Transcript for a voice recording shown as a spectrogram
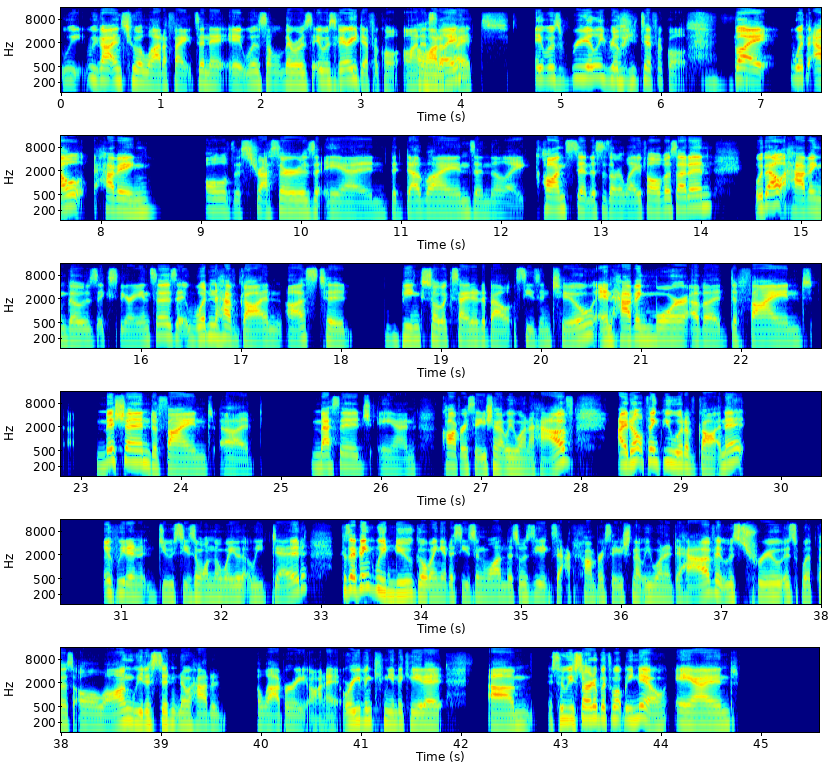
we we got into a lot of fights and it, it was there was it was very difficult honestly. A lot of fights. It was really really difficult. But without having all of the stressors and the deadlines and the like constant this is our life all of a sudden without having those experiences it wouldn't have gotten us to being so excited about season 2 and having more of a defined mission defined uh, message and conversation that we want to have i don't think we would have gotten it if we didn't do season one the way that we did. Because I think we knew going into season one, this was the exact conversation that we wanted to have. It was true, is with us all along. We just didn't know how to elaborate on it or even communicate it. Um, so we started with what we knew, and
